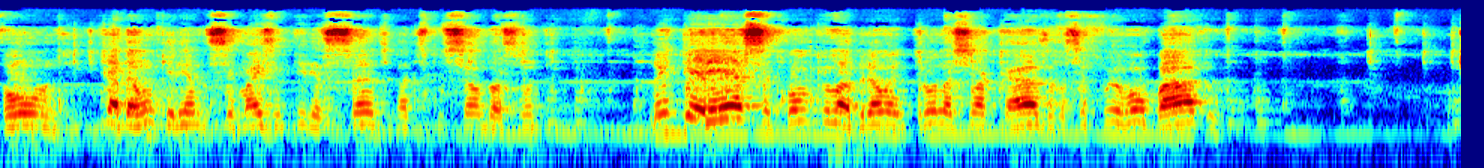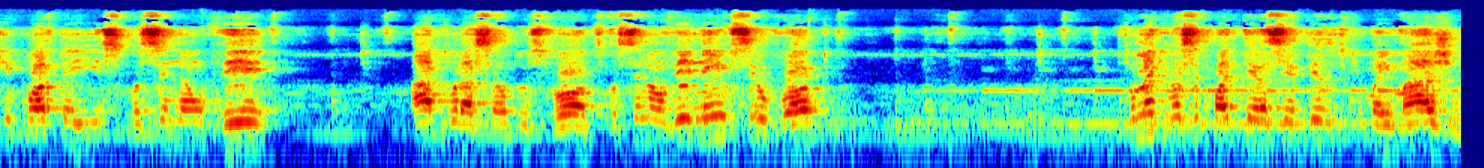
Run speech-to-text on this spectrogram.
Bond, de cada um querendo ser mais interessante na discussão do assunto. Não interessa como que o ladrão entrou na sua casa, você foi roubado. O que importa é isso, você não vê a apuração dos votos, você não vê nem o seu voto. Como é que você pode ter a certeza de que uma imagem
